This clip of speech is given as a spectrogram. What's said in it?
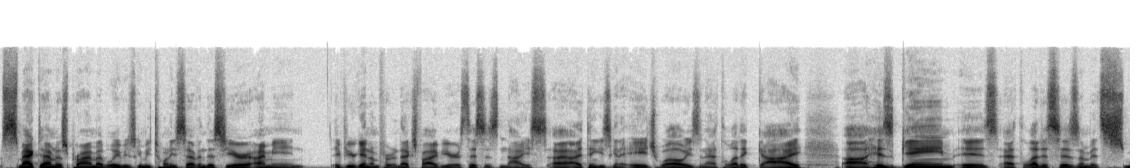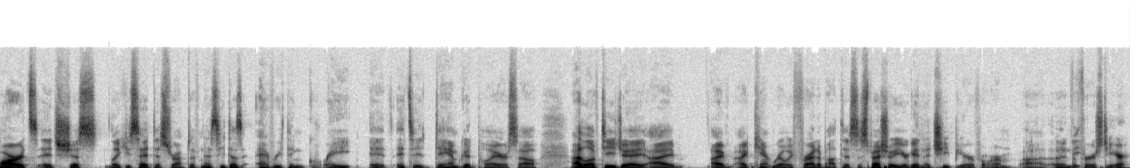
smack down in his prime. I believe he's gonna be 27 this year. I mean if you're getting him for the next five years, this is nice. I, I think he's going to age well. He's an athletic guy. Uh, his game is athleticism. It's smarts. It's just like you said, disruptiveness. He does everything great. It, it's a damn good player. So I love TJ. I, I I can't really fret about this, especially you're getting a cheap year for him uh, in the first year.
